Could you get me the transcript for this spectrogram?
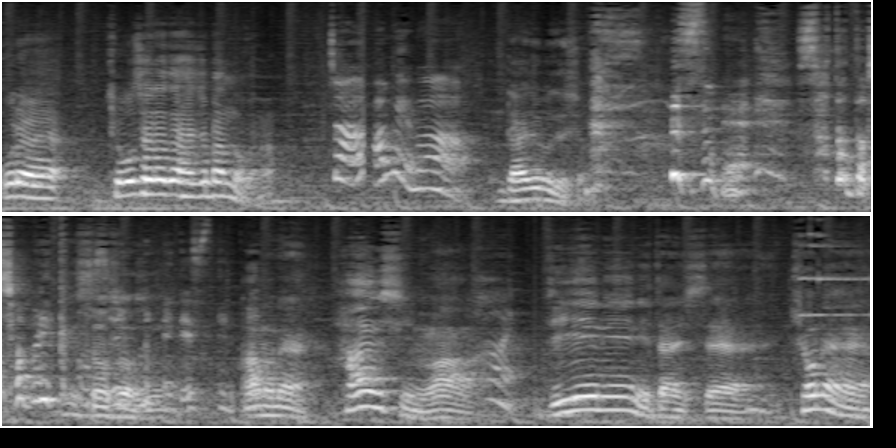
これ京セラで始まるのかな？じゃあ雨は大丈夫でしょ ですね外土砂降りかもしれそうそうそう。ないですけど。あのね阪神ははい。D n a に対して去年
